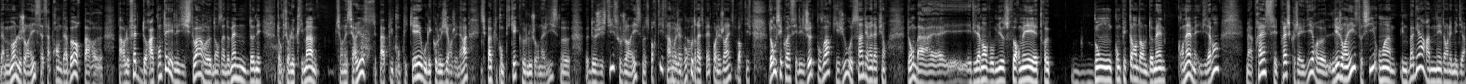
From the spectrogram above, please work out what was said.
d'un moment, le journaliste, ça s'apprend d'abord par par le fait de raconter les histoires euh, dans un domaine donné. Donc, sur le climat si on est sérieux, c'est pas plus compliqué, ou l'écologie en général, c'est pas plus compliqué que le journalisme euh, de justice ou le journalisme sportif. hein. Moi, j'ai beaucoup de respect pour les journalistes sportifs. Donc, c'est quoi? C'est les jeux de pouvoir qui jouent au sein des rédactions. Donc, bah, euh, évidemment, vaut mieux se former, être bon, compétent dans le domaine qu'on aime, évidemment. Mais après, c'est presque, j'allais dire, euh, les journalistes aussi ont un- une bagarre à mener dans les médias.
